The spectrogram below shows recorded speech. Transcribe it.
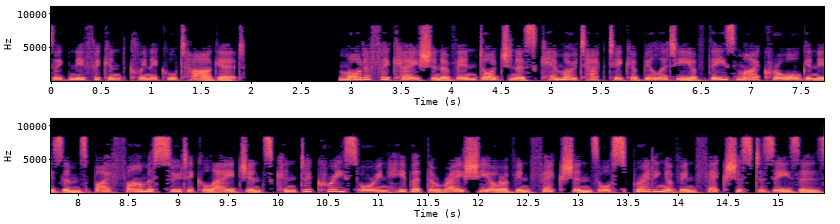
significant clinical target. Modification of endogenous chemotactic ability of these microorganisms by pharmaceutical agents can decrease or inhibit the ratio of infections or spreading of infectious diseases.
